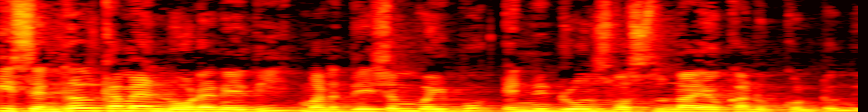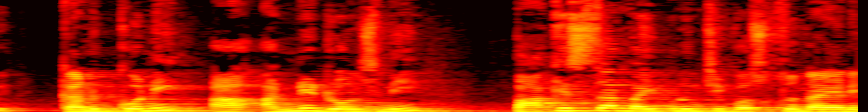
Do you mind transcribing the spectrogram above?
ఈ సెంట్రల్ కమాండ్ నోడ్ అనేది మన దేశం వైపు ఎన్ని డ్రోన్స్ వస్తున్నాయో కనుక్కుంటుంది. కనుక్కొని ఆ అన్ని డ్రోన్స్ని పాకిస్తాన్ వైపు నుంచి వస్తున్నాయని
